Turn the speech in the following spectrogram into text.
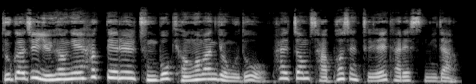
두 가지 유형의 학대를 중복 경험한 경우도 8.4%에 달했습니다.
